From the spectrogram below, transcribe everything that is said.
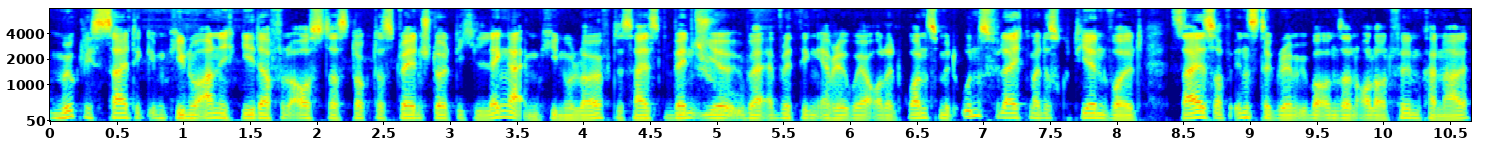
möglichst zeitig im Kino an. Ich gehe davon aus, dass Doctor Strange deutlich länger im Kino läuft. Das heißt, wenn ihr True. über Everything Everywhere All at Once mit uns vielleicht mal diskutieren wollt, sei es auf Instagram über unseren All Out Film Kanal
